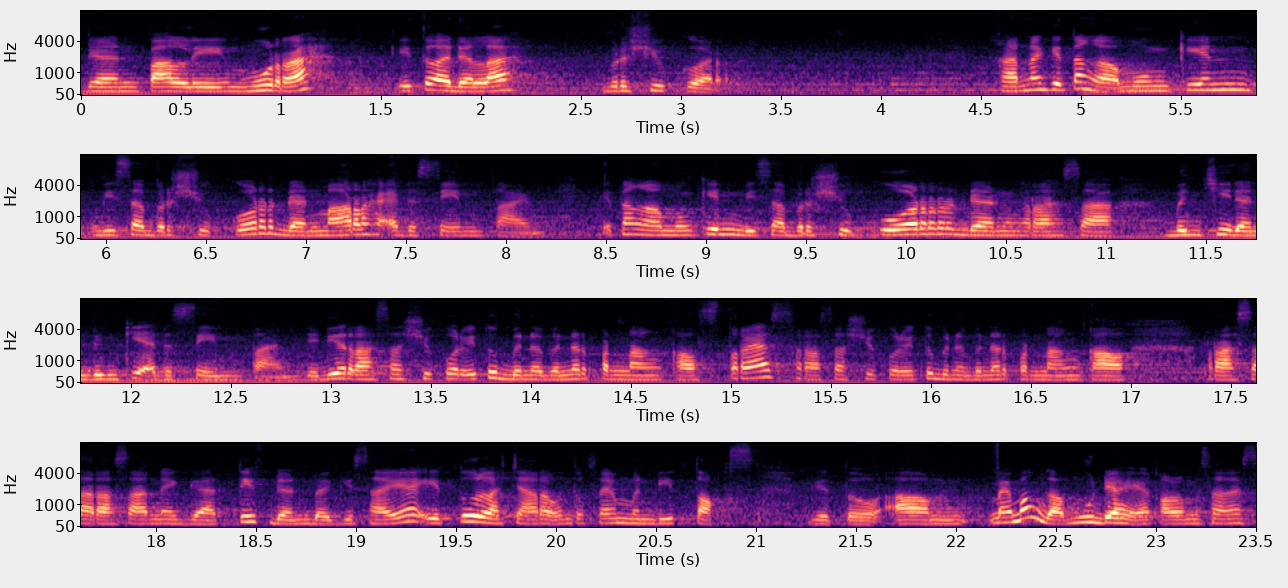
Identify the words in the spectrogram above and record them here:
dan paling murah itu adalah bersyukur. Karena kita nggak mungkin bisa bersyukur dan marah at the same time kita nggak mungkin bisa bersyukur dan ngerasa benci dan dengki at the same time. Jadi rasa syukur itu benar-benar penangkal stres, rasa syukur itu benar-benar penangkal rasa-rasa negatif dan bagi saya itulah cara untuk saya mendetox gitu. Um, memang nggak mudah ya kalau misalnya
